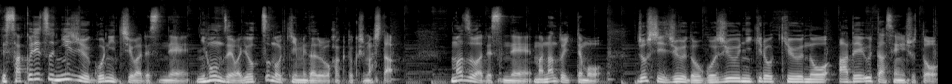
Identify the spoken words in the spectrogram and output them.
で昨日25日はですね日本勢は4つの金メダルを獲得しました。まずはですね、まあ、なんといっても女子柔道52キロ級の阿部詩選手と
